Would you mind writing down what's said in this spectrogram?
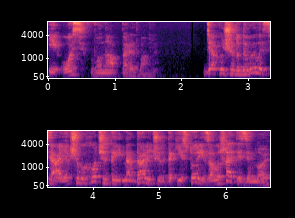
І ось вона перед вами. Дякую, що додивилися. Якщо ви хочете і надалі чути такі історії, залишайтесь зі мною,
